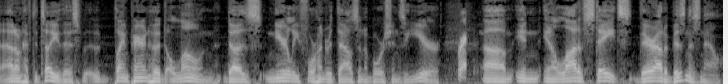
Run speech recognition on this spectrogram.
I don't have to tell you this. Planned Parenthood alone does nearly 400,000 abortions a year. Right. Um, in in a lot of states, they're out of business now,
